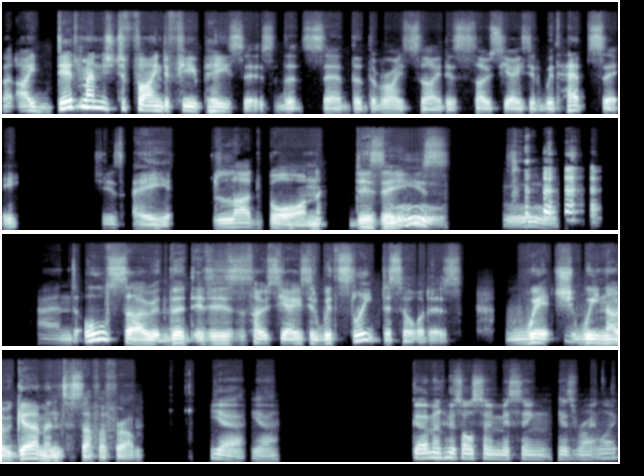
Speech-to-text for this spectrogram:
But I did manage to find a few pieces that said that the right side is associated with Hep C, which is a blood-borne disease Ooh. and also that it is associated with sleep disorders, which hmm. we know Gehrman to suffer from. Yeah, yeah. Gehrman, who's also missing his right leg.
